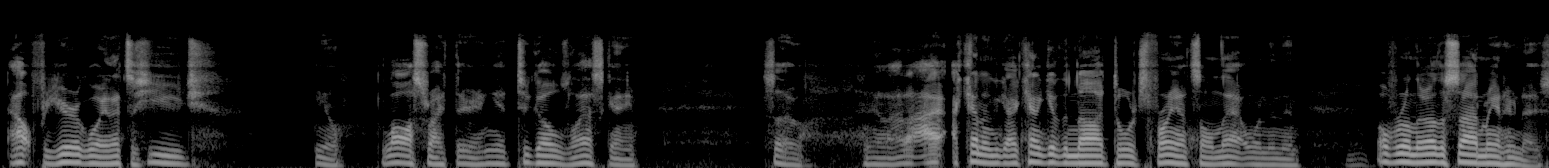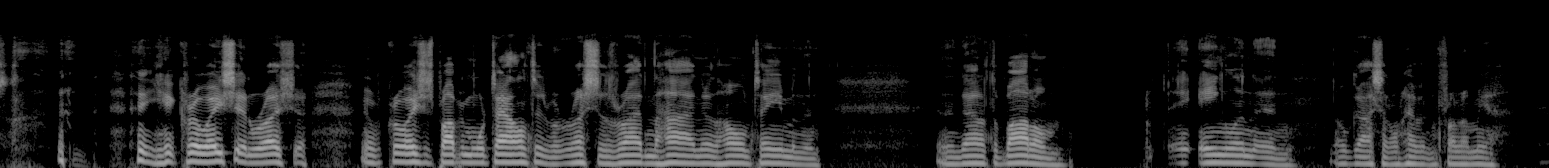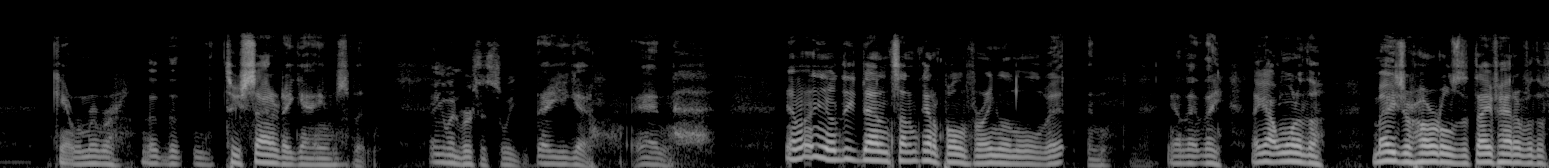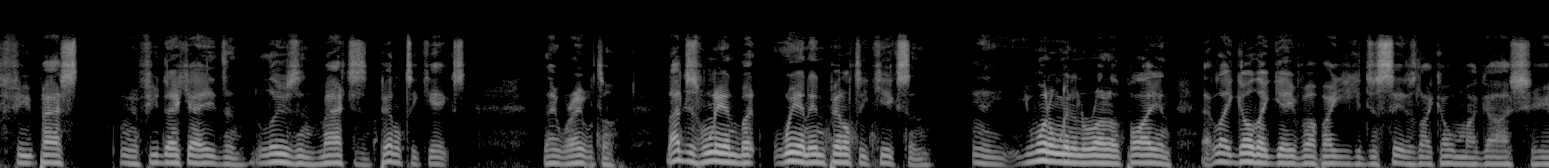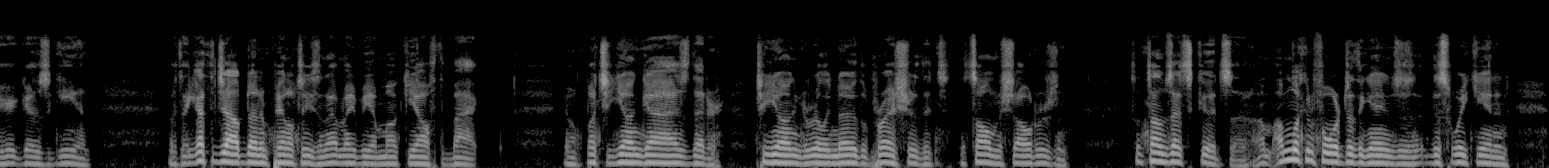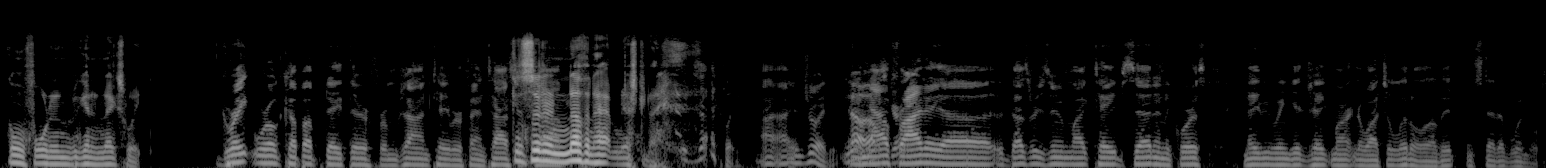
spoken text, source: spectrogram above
out for Uruguay. That's a huge, you know, loss right there. And he had two goals last game. So, you know, I I kind of I kind of give the nod towards France on that one, and then over on the other side, man, who knows? you get Croatia and Russia. You know, Croatia's probably more talented, but Russia's riding the high, and they're the home team, and then and then down at the bottom, E- England and oh gosh, I don't have it in front of me. I can't remember the, the, the two Saturday games, but England versus Sweden. there you go. And yeah, well, you know, deep down inside, I'm kind of pulling for England a little bit, and you know, they they they got one of the major hurdles that they've had over the few past you know, few decades and losing matches and penalty kicks. They were able to not just win, but win in penalty kicks, and you know, you want to win in the run of the play, and that late goal they gave up, I, you could just see it as like, oh my gosh, here it goes again. But they got the job done in penalties, and that may be a monkey off the back. You know, a bunch of young guys that are too young to really know the pressure that's that's on the shoulders, and sometimes that's good. So I'm I'm looking forward to the games this- this weekend and going forward into the beginning of next week. Great World Cup update there from John Tabor. Fantastic. Considering job. nothing happened yesterday. Exactly. I, I enjoyed it. No, and now. Friday uh, it does resume, like Tabe said, and of course, maybe we can get Jake Martin to watch a little of it instead of Wimbledon.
